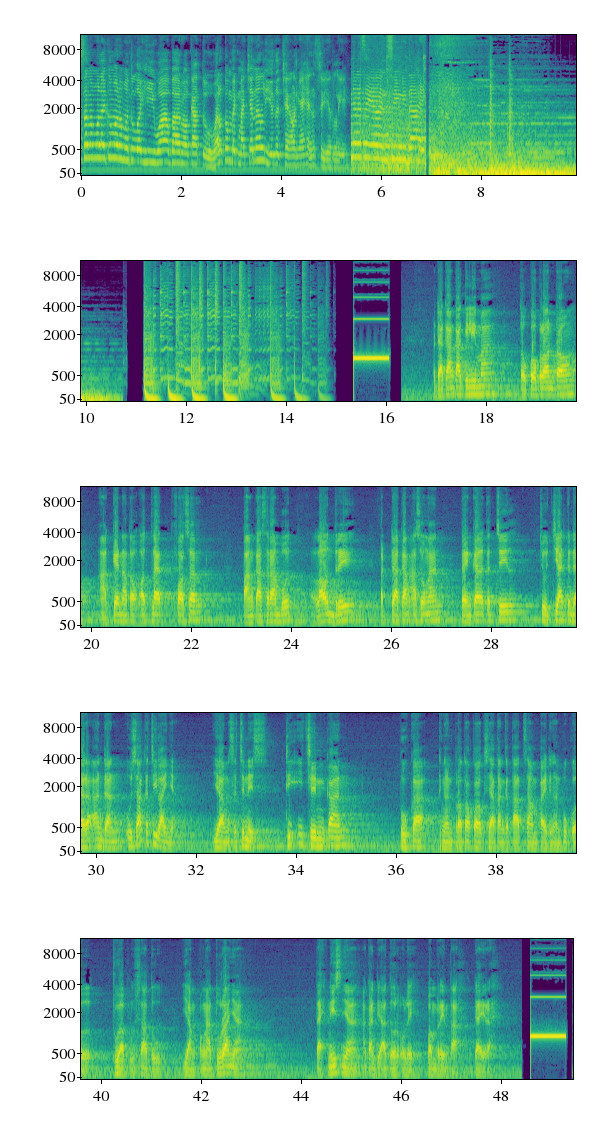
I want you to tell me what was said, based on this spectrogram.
Assalamualaikum warahmatullahi wabarakatuh. Welcome back my channel, youtube channelnya Hensu Irli. Pedagang kaki lima, toko kelontong, agen atau outlet voucher, pangkas rambut, laundry, pedagang asongan, bengkel kecil, cucian kendaraan, dan usaha kecil lainnya yang sejenis diizinkan buka dengan protokol kesehatan ketat sampai dengan pukul 21 yang pengaturannya teknisnya akan diatur oleh pemerintah daerah.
